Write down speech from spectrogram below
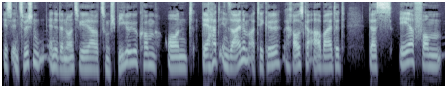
ist inzwischen Ende der 90er Jahre zum Spiegel gekommen und der hat in seinem Artikel herausgearbeitet, dass er vom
